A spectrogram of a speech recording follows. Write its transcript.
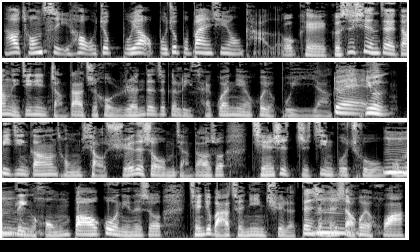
然后从此以后，我就不要，我就不办信用卡了。OK，可是现在当你渐渐长大之后，人的这个理财观念会有不一样。对，因为毕竟刚刚从小学的时候，我们讲到说，钱是只进不出。我们领红包过年的时候，钱就把它存进去了，但是很少会花，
